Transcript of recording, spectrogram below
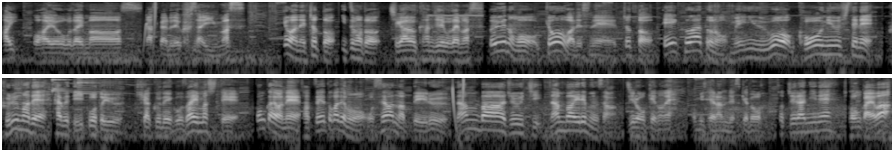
はいおはようございます。ラスカルでございます。今日はねちょっといつもと違う感じでございます。というのも今日はですねちょっとテイクアウトのメニューを購入してね車で食べていこうという企画でございまして今回はね撮影とかでもお世話になっているナンバー11ナンバー11さん二郎系のねお店なんですけどそちらにね今回は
